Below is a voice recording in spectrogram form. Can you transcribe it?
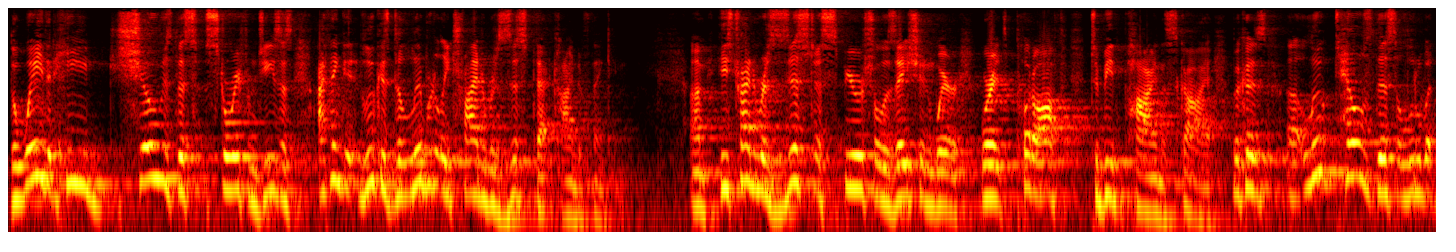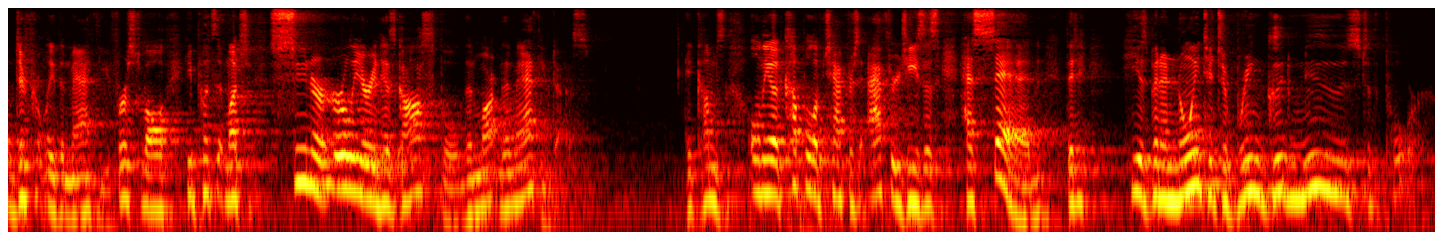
the way that he shows this story from Jesus, I think Luke is deliberately trying to resist that kind of thinking. Um, he's trying to resist a spiritualization where, where it's put off to be the pie in the sky. Because uh, Luke tells this a little bit differently than Matthew. First of all, he puts it much sooner, earlier in his gospel than, Mar- than Matthew does. It comes only a couple of chapters after Jesus has said that he has been anointed to bring good news to the poor.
